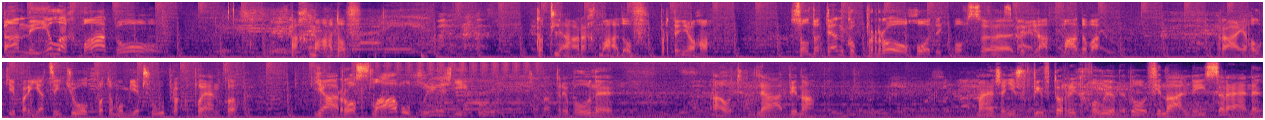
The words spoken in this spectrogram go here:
Данил Ахмадов. Ахмадов. Котляр Ахмадов. Проти нього. Солдатенко проходить повз е, Ахмадова. Грає голкіпер Яцентюк, по тому м'ячу Прокопенко. Ярослав у ближній кут. На трибуни. Аут для Піна. Менше ніж півтори хвилини до фінальної сирени.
